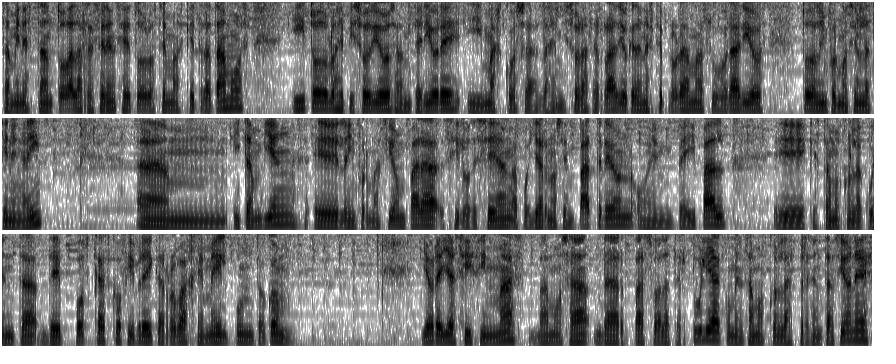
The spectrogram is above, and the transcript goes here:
También están todas las referencias de todos los temas que tratamos y todos los episodios anteriores y más cosas, las emisoras de radio que dan este programa, sus horarios, toda la información la tienen ahí. Y también eh, la información para, si lo desean, apoyarnos en Patreon o en PayPal, eh, que estamos con la cuenta de podcastcoffeebreak.gmail.com. Y ahora ya sí, sin más, vamos a dar paso a la tertulia. Comenzamos con las presentaciones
